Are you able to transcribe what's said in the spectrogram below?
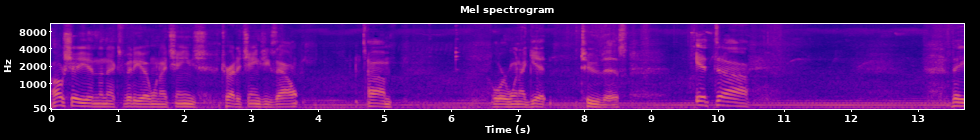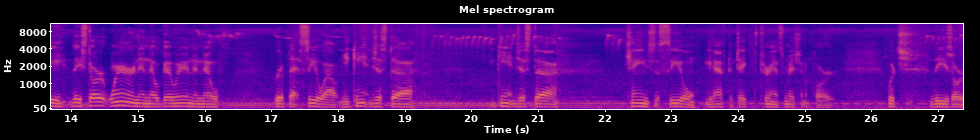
I'll show you in the next video when I change, try to change these out, um, or when I get to this, it, uh, they, they start wearing and they'll go in and they'll rip that seal out and you can't just uh, you can't just uh, change the seal. You have to take the transmission apart which these are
